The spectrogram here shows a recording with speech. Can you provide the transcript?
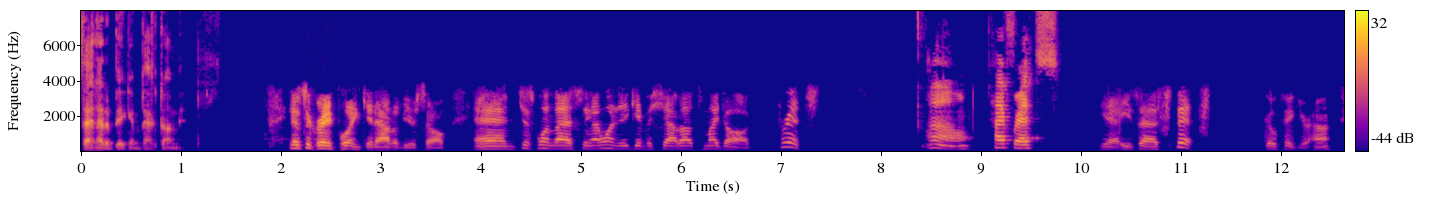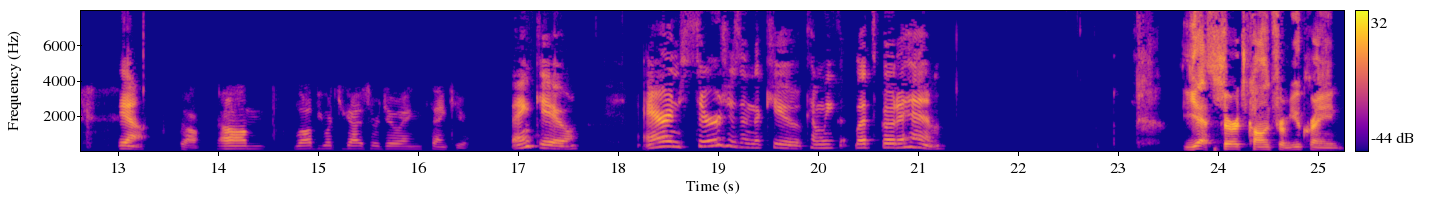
that had a big impact on me. That's a great point. Get out of yourself. And just one last thing, I wanted to give a shout out to my dog, Fritz. oh. Hi, Fritz. Yeah, he's a Spitz. Go figure, huh? Yeah. So, um, love what you guys are doing. Thank you. Thank you. Aaron Serge is in the queue. Can we, let's go to him. Yes, Serge calling from Ukraine.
